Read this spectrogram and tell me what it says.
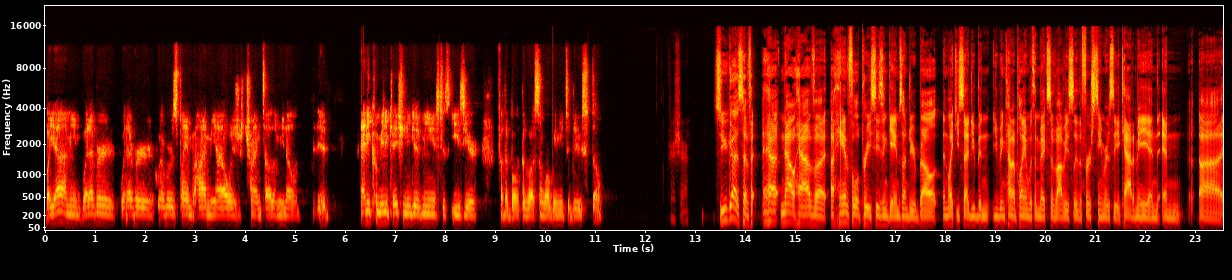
but yeah, I mean, whatever, whatever, whoever was playing behind me, I always just try and tell them, you know, it, any communication you give me, it's just easier for the both of us and what we need to do. So, for sure. So you guys have ha- now have a, a, handful of preseason games under your belt, and like you said, you've been you've been kind of playing with a mix of obviously the first teamers, the academy, and and uh,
